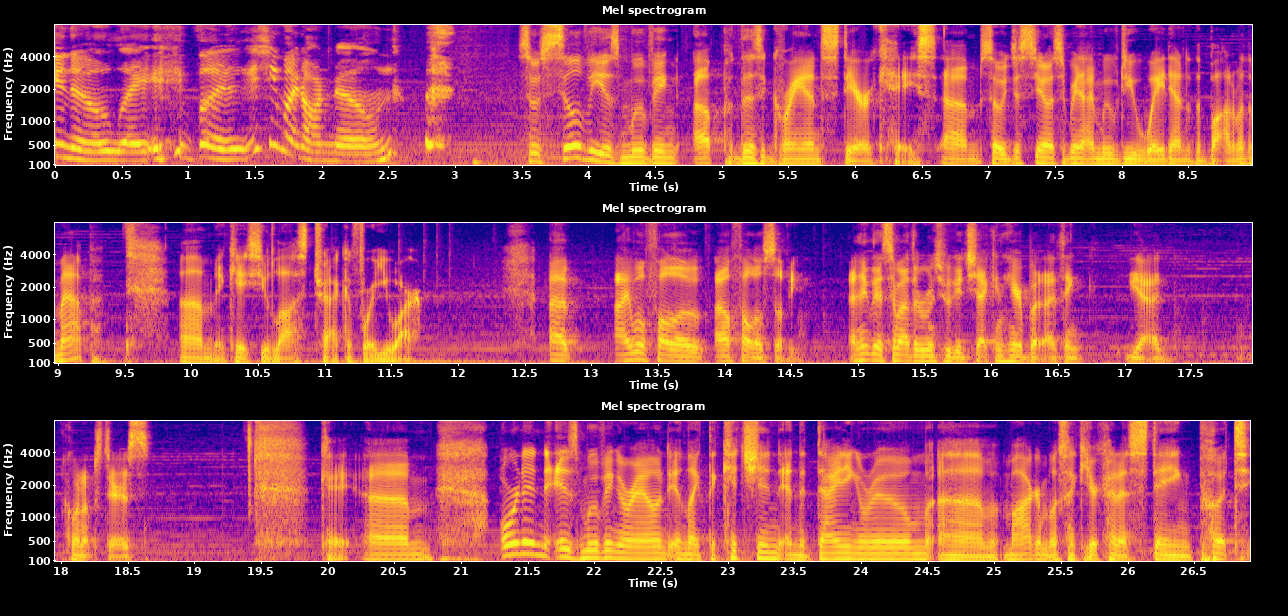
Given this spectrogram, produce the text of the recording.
you know, like, but she might not have known. So Cilvy is moving up this grand staircase. Um, so just so you know, Sabrina, I moved you way down to the bottom of the map, um, in case you lost track of where you are. uh, I will follow. I'll follow Cilvy. I think there's some other rooms we could check in here, but I think yeah, going upstairs. Okay. Um, Ornan is moving around in like the kitchen and the dining room. Um, Mawgrim looks like you're kind of staying put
